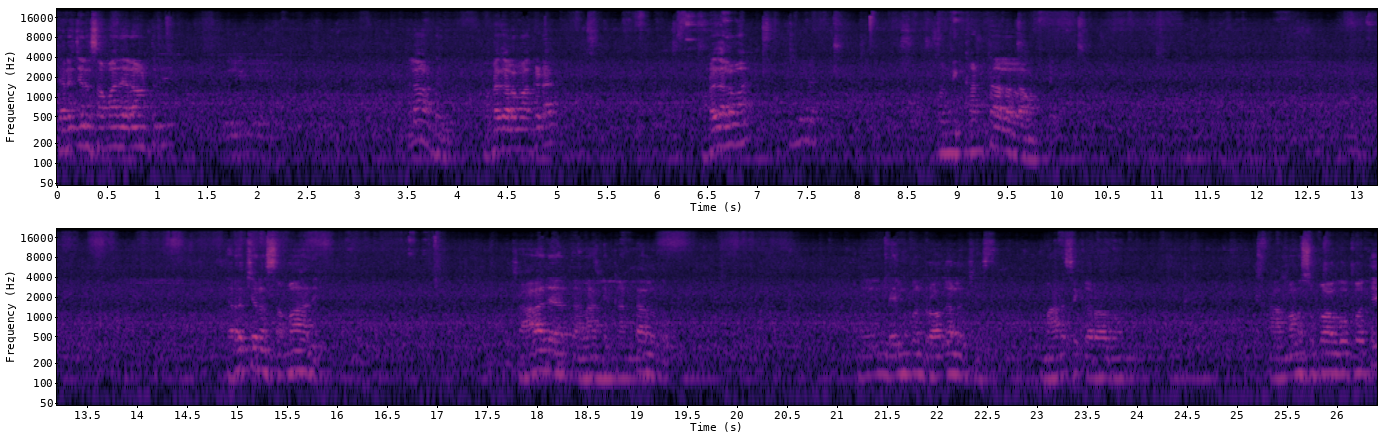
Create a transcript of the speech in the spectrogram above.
తెరచిన సమాధి ఎలా ఉంటుంది? ఎలా ఉంటుంది? ఉండగలమా అక్కడ? ఉండగలమా? కొన్ని కంఠాలు అలా ఉంటాయి. తెరచిన సమాధి. చాలా జాగ్రత్త అలాంటి కంటాలతో. లేని కొన్ని రోగాలు వచ్చేస్తాయి. మానసిక రోగం ఆ మనసు బాగోకపోతే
